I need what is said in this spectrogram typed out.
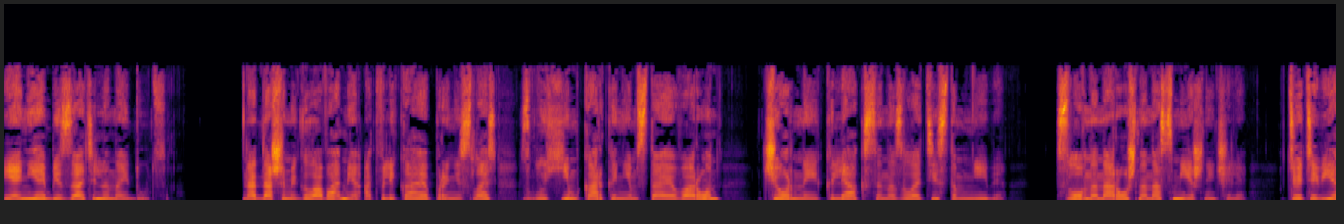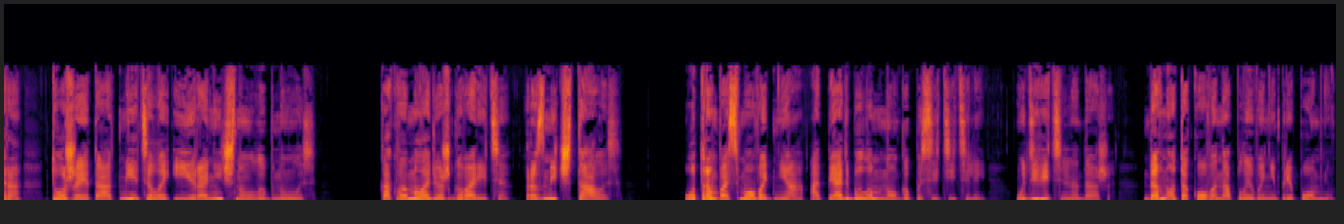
И они обязательно найдутся. Над нашими головами, отвлекая, пронеслась с глухим карканьем стая ворон, черные кляксы на золотистом небе. Словно нарочно насмешничали. Тетя Вера тоже это отметила и иронично улыбнулась. «Как вы, молодежь, говорите, размечталась!» Утром восьмого дня опять было много посетителей. Удивительно даже. Давно такого наплыва не припомню.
